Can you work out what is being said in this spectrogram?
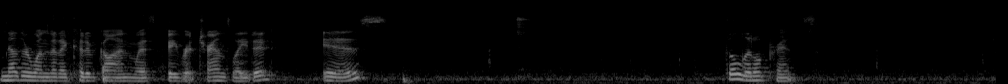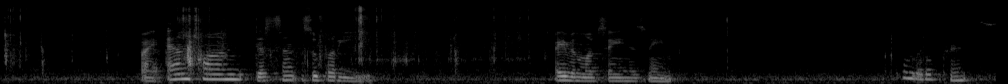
Another one that I could have gone with favorite translated is The Little Prince by Antoine de Saint-Exupéry. I even love saying his name. The Little Prince.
